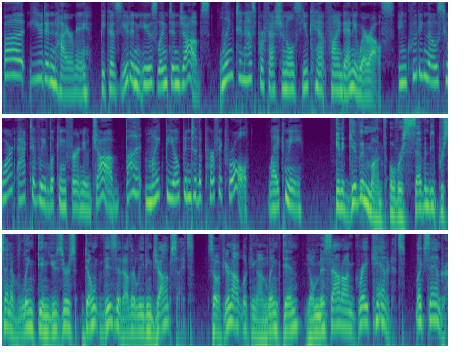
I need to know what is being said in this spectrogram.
But you didn't hire me because you didn't use LinkedIn jobs. LinkedIn has professionals you can't find anywhere else, including those who aren't actively looking for a new job but might be open to the perfect role, like me. In a given month, over 70% of LinkedIn users don't visit other leading job sites. So if you're not looking on LinkedIn, you'll miss out on great candidates like Sandra.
